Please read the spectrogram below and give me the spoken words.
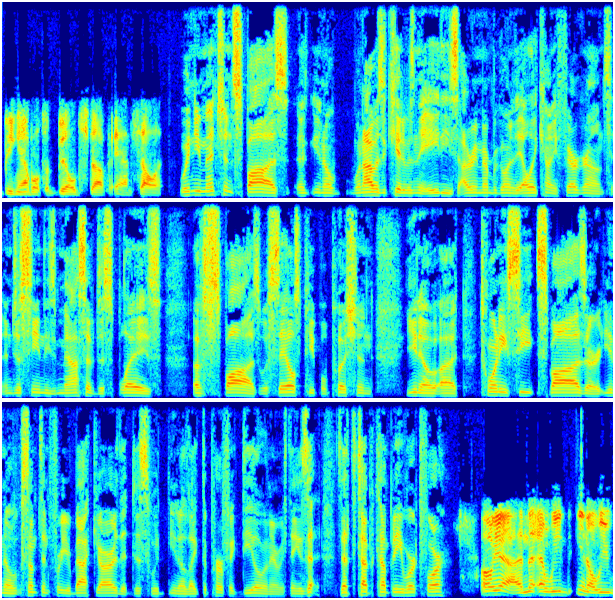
being able to build stuff and sell it. When you mentioned spas, uh, you know, when I was a kid, it was in the 80s. I remember going to the LA County Fairgrounds and just seeing these massive displays of spas with salespeople pushing, you know, uh, 20 seat spas or, you know, something for your backyard that just would, you know, like the perfect deal and everything. Is that, is that the type of company you worked for? Oh yeah, and and we you know we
